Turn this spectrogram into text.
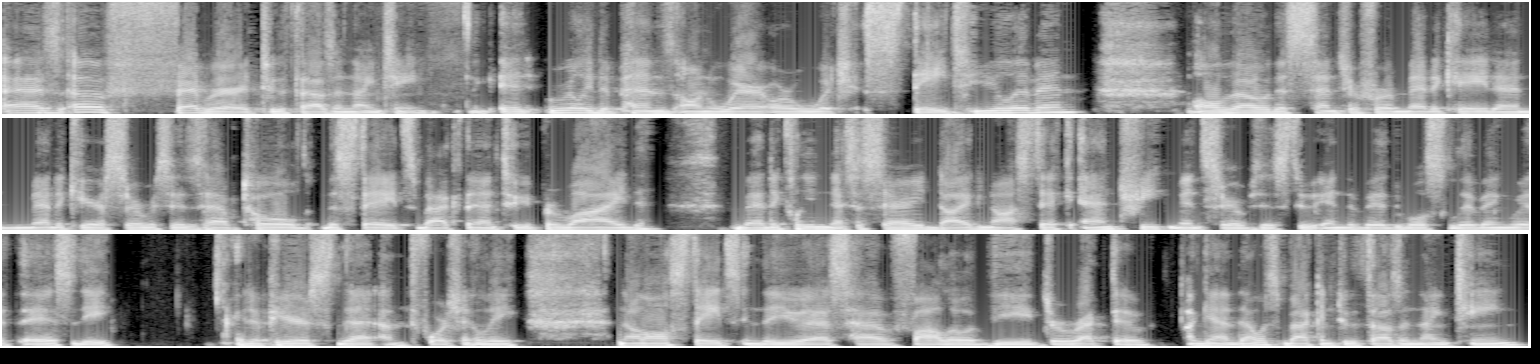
As of February 2019, it really depends on where or which state you live in. Although the Center for Medicaid and Medicare Services have told the states back then to provide medically necessary diagnostic and treatment services to individuals living with ASD, it appears that unfortunately not all states in the US have followed the directive. Again, that was back in 2019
